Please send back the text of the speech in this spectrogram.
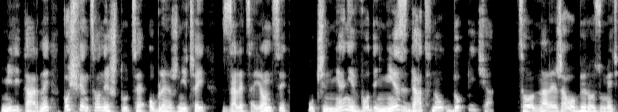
militarny poświęcony sztuce oblężniczej, zalecający uczynianie wody niezdatną do picia, co należałoby rozumieć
